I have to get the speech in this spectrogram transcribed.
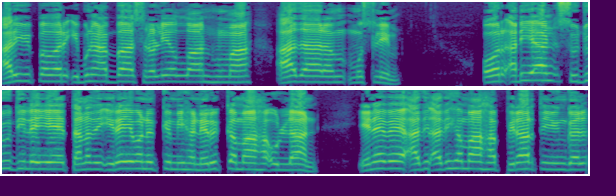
அறிவிப்பவர் இபுன் அப்பாஸ் ரலியுல்லான்ஹுமா ஆதாரம் முஸ்லிம். ஓர் அடியான் சுஜூதிலேயே தனது இறைவனுக்கு மிக நெருக்கமாக உள்ளான். எனவே அதில் அதிகமாக பிரார்த்தியுங்கள்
